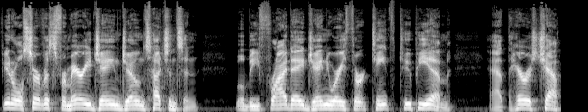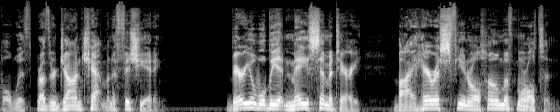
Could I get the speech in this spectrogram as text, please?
Funeral service for Mary Jane Jones Hutchinson will be Friday, January 13th, 2 p.m. at the Harris Chapel with Brother John Chapman officiating. Burial will be at May Cemetery by Harris Funeral Home of Morrilton.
